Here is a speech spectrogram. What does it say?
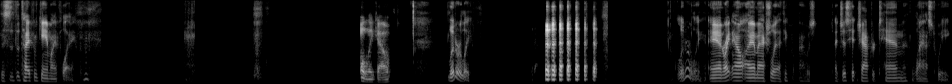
this is the type of game I play. Holy cow. Literally. Literally. And right now I am actually I think I was I just hit chapter 10 last week.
